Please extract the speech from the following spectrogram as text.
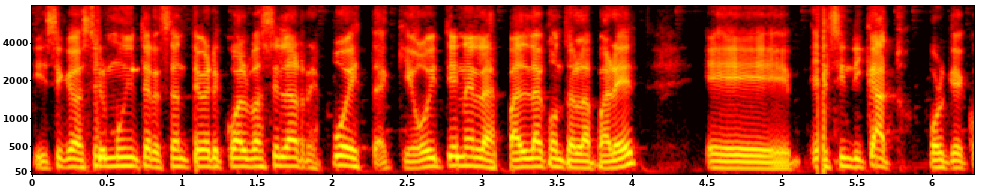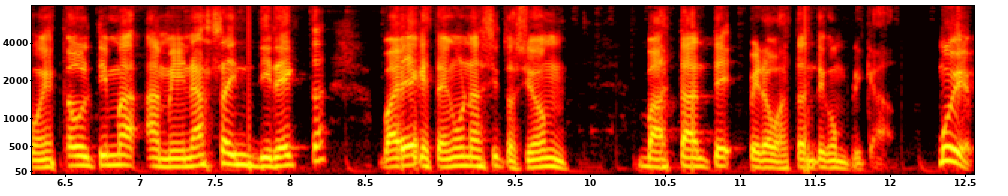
y dice que va a ser muy interesante ver cuál va a ser la respuesta que hoy tiene la espalda contra la pared eh, el sindicato, porque con esta última amenaza indirecta, vaya que está en una situación bastante, pero bastante complicada. Muy bien.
